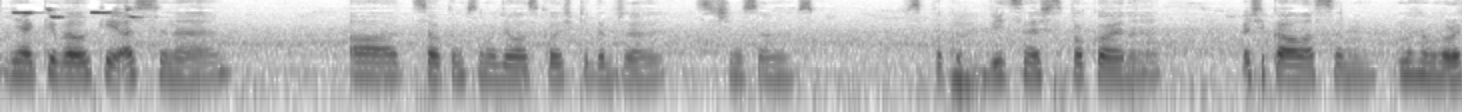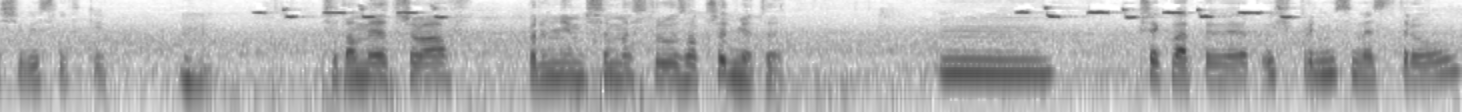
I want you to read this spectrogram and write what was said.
nějaký velký asi ne. A celkem jsem udělala zkoušky dobře, s čím jsem spoko- Mhm. víc než spokojená. Očekávala jsem mnohem horší výsledky. Mhm. Co tam je třeba v prvním semestru za předměty? Mm, překvapivě, už v prvním semestru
